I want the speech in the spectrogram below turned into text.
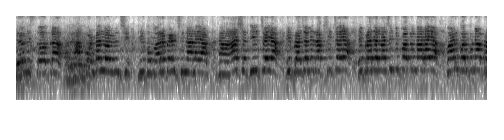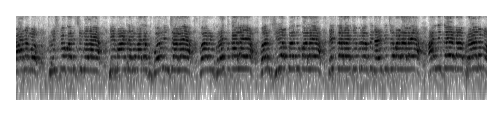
దేవుని స్తోత్ర. నా కొండల్లో నుంచి నీకు మొరపెడుచున్నానయ్యా నా ఆశ తీర్చయ్యా. ఈ ప్రజల్ని రక్షించయ్యా. ఈ ప్రజలు నశించిపోతున్నారయ్యా. వారి కొరకు నా ప్రాణము కృష్ణ కొనుచున్నదయ్యా. నీ మాటలు వాళ్ళకు బోధించాలయ్యా. వారు బ్రతకాలయ్యా. వారు జీవం పొందుకోవాలయ్యా. నిత్య రాజ్యంలోకి నడిపించబడాలయ్యా. అందుకే నా ప్రాణము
